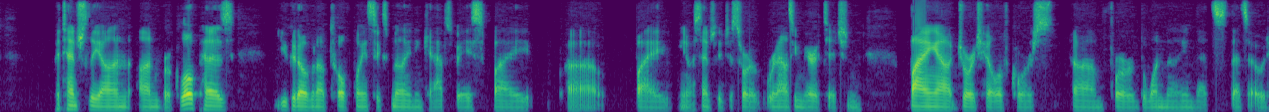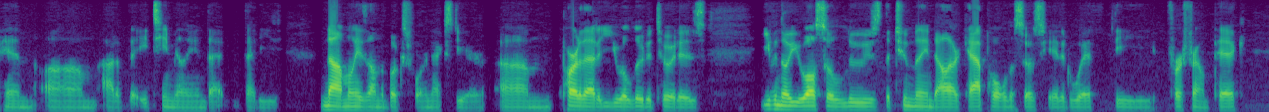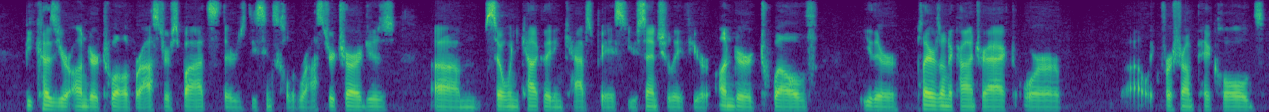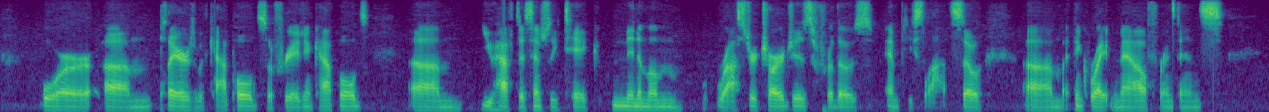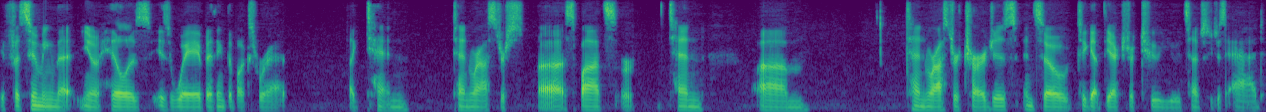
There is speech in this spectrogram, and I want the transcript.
potentially on on Brook Lopez, you could open up 12.6 million in cap space by uh, by you know essentially just sort of renouncing Mirotic and buying out George Hill, of course, um, for the one million that's that's owed him um, out of the 18 million that that he nominally is on the books for next year. Um, part of that you alluded to it is even though you also lose the two million dollar cap hold associated with the first round pick, because you're under 12 roster spots, there's these things called roster charges. Um, so when you're calculating cap space, you essentially, if you're under 12, either players under contract or uh, like first round pick holds or um, players with cap holds, so free agent cap holds, um, you have to essentially take minimum roster charges for those empty slots. So um, I think right now, for instance, if assuming that you know Hill is is waived, I think the Bucks were at like 10 10 roster uh, spots or 10, um, 10 roster charges. And so to get the extra two, you essentially just add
